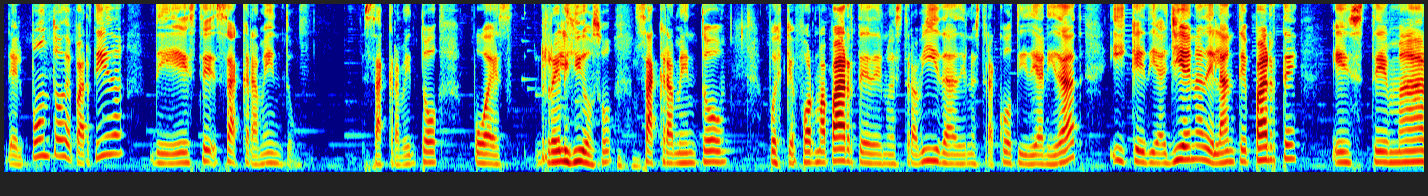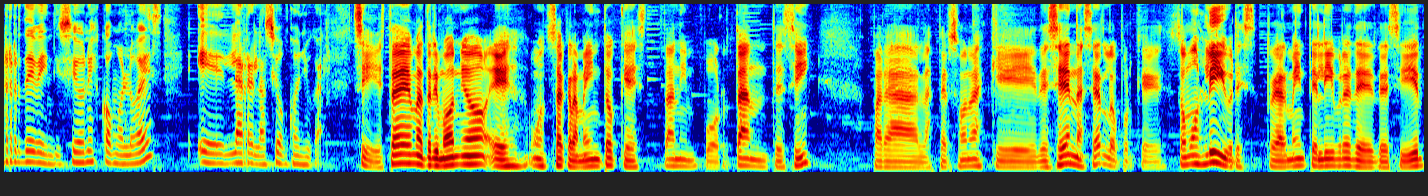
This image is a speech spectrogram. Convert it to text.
del punto de partida de este sacramento. Sacramento pues religioso, sacramento pues que forma parte de nuestra vida, de nuestra cotidianidad y que de allí en adelante parte este mar de bendiciones como lo es eh, la relación conyugal. Sí, este matrimonio es un sacramento que es tan importante, ¿sí? Para las personas que deseen hacerlo, porque somos libres, realmente libres de decidir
